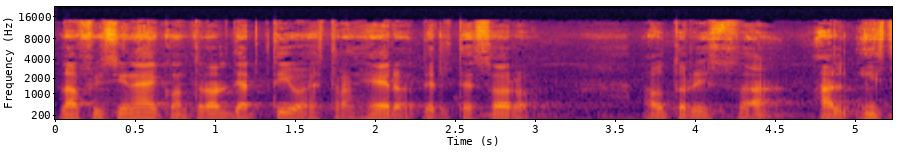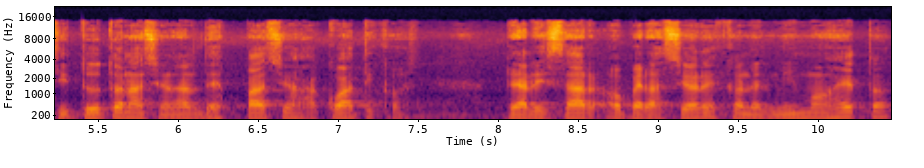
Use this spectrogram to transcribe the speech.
la Oficina de Control de Activos Extranjeros del Tesoro autoriza al Instituto Nacional de Espacios Acuáticos realizar operaciones con el mismo objeto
